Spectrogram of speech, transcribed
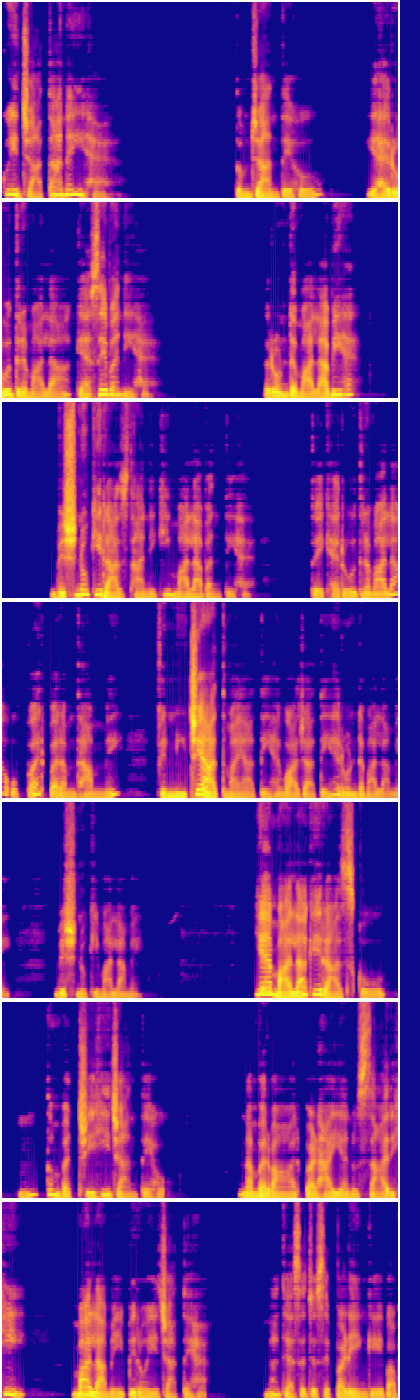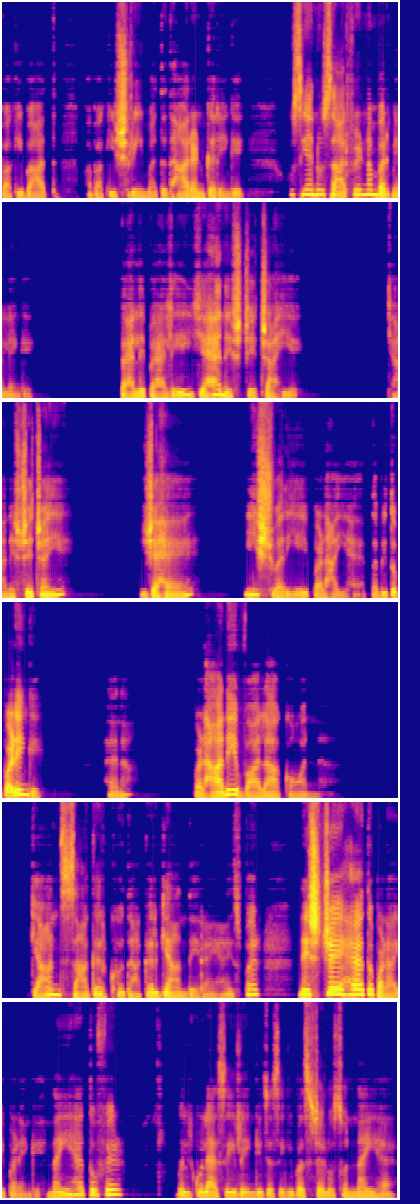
कोई जाता नहीं है। तुम जानते हो, यह रुद्रमाला कैसे बनी है? रुंडमाला भी है। विष्णु की राजधानी की माला बनती है। तो एक है रुद्रमाला ऊपर परम धाम में फिर नीचे आत्माएँ आती हैं वो आ जाती हैं रुंडमाला में विष्णु की माला में। यह माला के राज को हम्म, तुम बच्चे ही जानते हो। नंबरवार पढ़ाई अनुसार ही माला में पिरोए जाते हैं ना? जैसे जैसे पढ़ेंगे बाबा की बात बाबा की श्रीमत धारण करेंगे उसी अनुसार फिर नंबर मिलेंगे। पहले पहले यह निश्चय चाहिए। क्या निश्चय चाहिए? यह ईश्वरीय पढ़ाई है, तभी तो पढ़ेंगे, है ना? पढ़ाने वाला कौन? ज्ञान सागर खुद आकर ज्ञान दे रहे हैं, इस पर निश्चय है तो पढ़ाई पढ़ेंगे, नहीं है तो फिर बिल्कुल ऐसे ही लेंगे जैसे कि बस चलो सुनना ही है।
